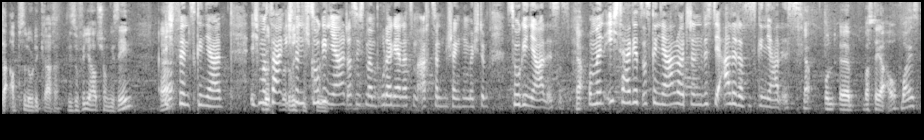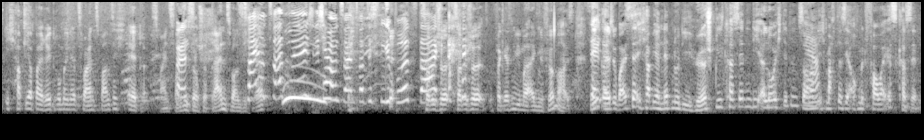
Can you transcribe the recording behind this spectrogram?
der absolute Kracher. Die Sophie hat schon gesehen. Ja. Ich find's genial. Ich muss Wird- sagen, wird ich finde es so cool. genial, dass ich es meinem Bruder gerne zum 18. schenken möchte. So genial ist es. Ja. Und wenn ich sage, es ist genial, Leute, dann wisst ihr alle, dass es genial ist. Ja, und äh, was der ja auch weiß, ich habe ja bei Retromania 22, äh, 22 doch schon, 23. ja. 22! Ich habe am 22. Jetzt habe Geburtstag. ich, schon- hab ich schon vergessen, wie meine eigene Firma heißt. Nee, äh, du weißt ja, ich habe ja nicht nur die Hörspielkassetten, die erleuchteten, sondern Ja. ich mache das ja auch mit VHS-Kassetten.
